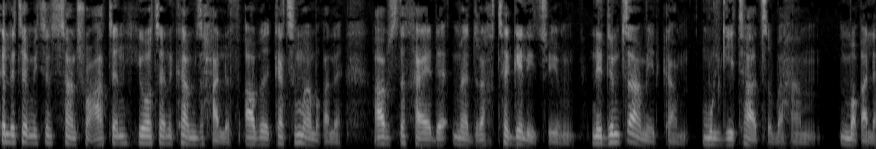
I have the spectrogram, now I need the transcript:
ክልተ ሚእትን ስሳን ሸውዓተን ህይወተን ከምዝሓልፍ ኣብ ከተማ መቐለ ኣብ ዝተኻየደ መድረኽ ተገሊፁ እዩ። ንድምፂ ኣሜሪካ ሙልጌታ ፅበሃ መቐለ።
